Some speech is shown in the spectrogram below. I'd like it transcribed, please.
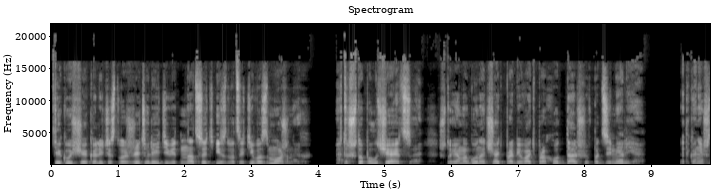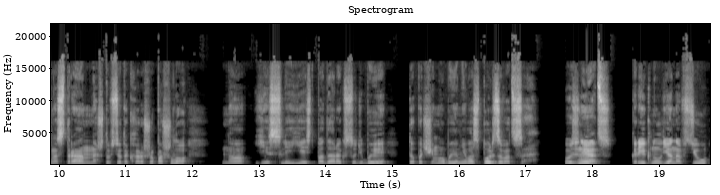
Текущее количество жителей 19 из 20 возможных. Это что получается? Что я могу начать пробивать проход дальше в подземелье? Это, конечно, странно, что все так хорошо пошло, но если есть подарок судьбы, то почему бы им не воспользоваться? «Кузнец!» – крикнул я на всю,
